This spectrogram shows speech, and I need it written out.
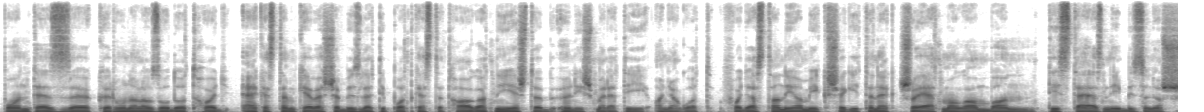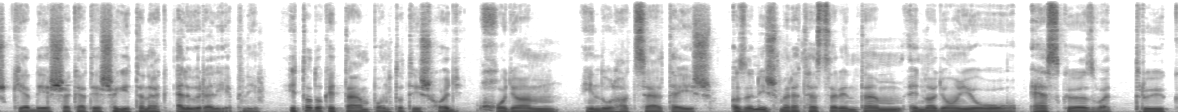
pont ez körvonalazódott, hogy elkezdtem kevesebb üzleti podcastet hallgatni, és több önismereti anyagot fogyasztani, amik segítenek saját magamban tisztázni bizonyos kérdéseket, és segítenek előrelépni. Itt adok egy támpontot is, hogy hogyan indulhatsz el te is. Az önismerethez szerintem egy nagyon jó eszköz, vagy trükk,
